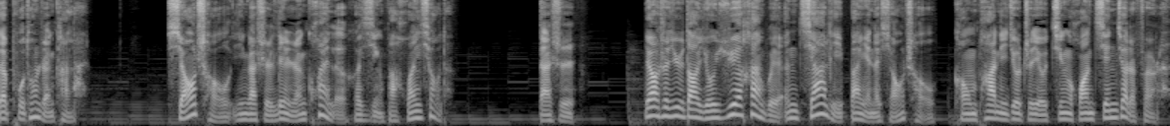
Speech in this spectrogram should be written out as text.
在普通人看来，小丑应该是令人快乐和引发欢笑的。但是，要是遇到由约翰·韦恩·加里扮演的小丑，恐怕你就只有惊慌尖叫的份儿了。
